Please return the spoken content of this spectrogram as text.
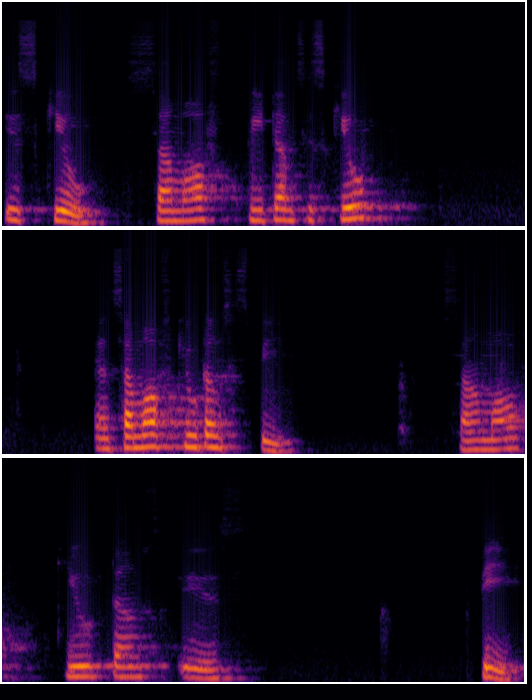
is q. Sum of p terms is q and sum of q terms is p. Sum of q terms is p.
